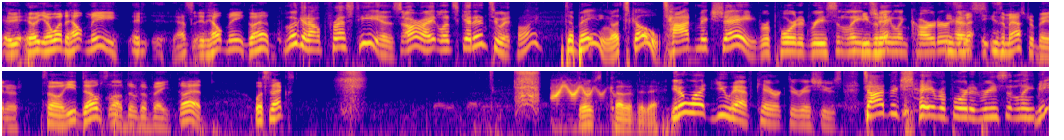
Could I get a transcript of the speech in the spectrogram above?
You you know what? It helped me. It, it helped me. Go ahead. Look at how pressed he is. All right, let's get into it. Debating. Let's go. Todd McShay reported recently He's a ma- Jalen Carter he's, a, ma- he's a masturbator, so he does love to debate. Go ahead. What's next? There's the cut of the day. You know what? You have character issues. Todd McShay reported recently Me?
